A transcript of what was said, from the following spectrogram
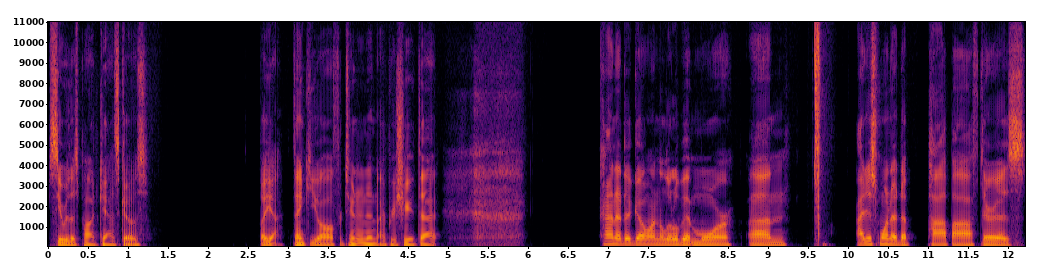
see where this podcast goes. But yeah, thank you all for tuning in. I appreciate that. Kind of to go on a little bit more, um, I just wanted to pop off. There is,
